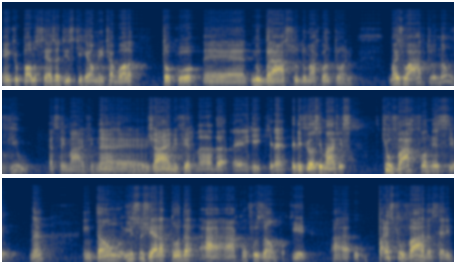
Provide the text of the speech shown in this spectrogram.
em que o Paulo César diz que realmente a bola tocou é, no braço do Marco Antônio. Mas o árbitro não viu essa imagem, né? É, Jaime, Fernanda, é, Henrique, né? Ele viu as imagens que o VAR forneceu, né? Então, isso gera toda a, a confusão, porque a, parece que o VAR da Série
